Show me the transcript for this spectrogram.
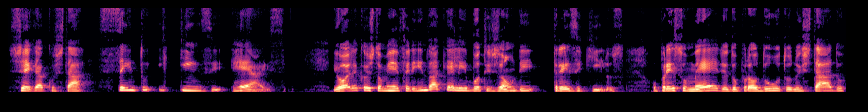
chega a custar 115 reais. E olha que eu estou me referindo àquele botijão de 13 quilos. O preço médio do produto no estado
